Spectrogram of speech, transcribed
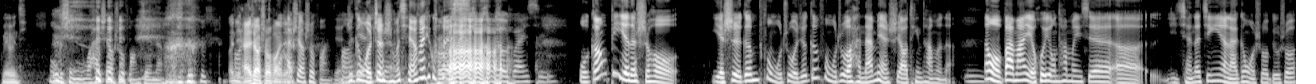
没问题。我不行，我还是要收房间的。啊，你还是要收房间？还是要收房间？这跟我挣什么钱没关系，没有关系。我刚毕业的时候。也是跟父母住，我觉得跟父母住很难免是要听他们的。那我爸妈也会用他们一些呃以前的经验来跟我说，比如说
